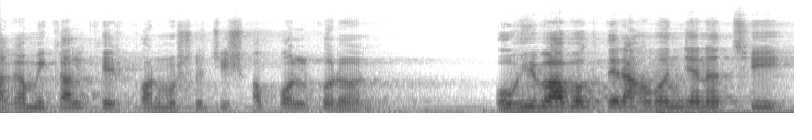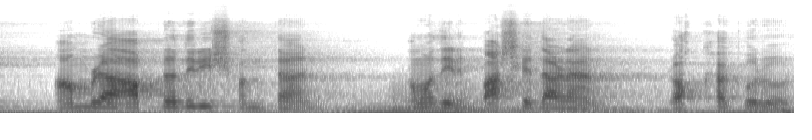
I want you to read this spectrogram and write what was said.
আগামীকালকের কর্মসূচি সফল করুন। অভিভাবকদের আহ্বান জানাচ্ছি, আমরা আপনাদেরই সন্তান, আমাদের পাশে দাঁড়ান, রক্ষা করুন।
